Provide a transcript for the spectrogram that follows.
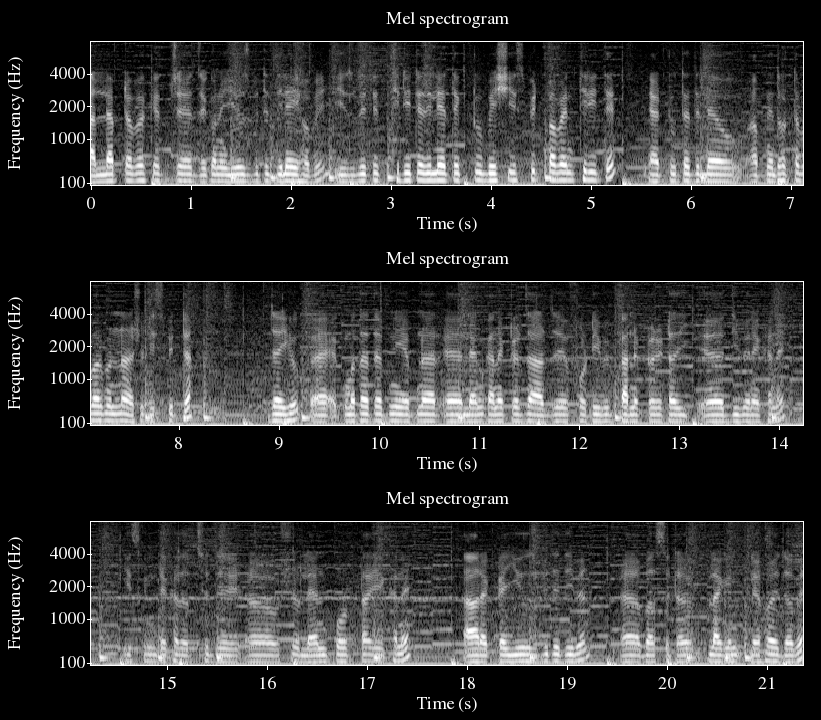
আর ল্যাপটপের ক্ষেত্রে যে কোনো ইউএসবিতে দিলেই হবে। ইউএসবিতে থ্রিতে দিলে একটু বেশি স্পিড পাবেন থ্রিতে আর টুতে দিলেও আপনি ধরতে পারবেন না আসলে স্পিডটা যাই হোক আহ, এক মাথাতে আপনি আপনার ল্যান্ড কানেক্টর যা যে ফোর্টি কানেক্টর এটা দিবেন এখানে। স্ক্রিন দেখা যাচ্ছে যে ল্যান্ড পোর্টটা এখানে আর একটা ইউএসবিতে দিবেন বা সেটা প্লাগ ইন প্লে হয়ে যাবে।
